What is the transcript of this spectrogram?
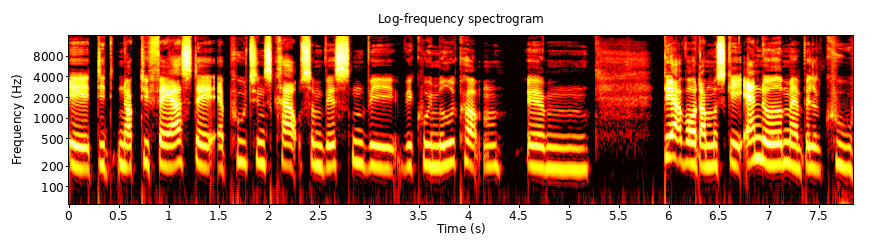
Øh, det er nok de færreste af Putins krav, som Vesten vil, vil kunne imødekomme. Øhm, der, hvor der måske er noget, man vil kunne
